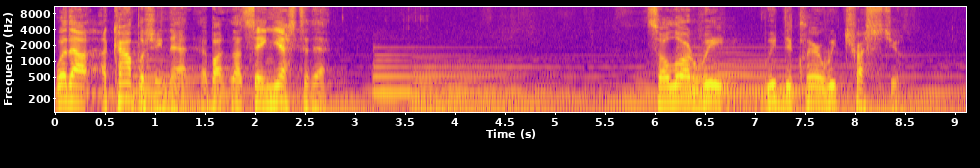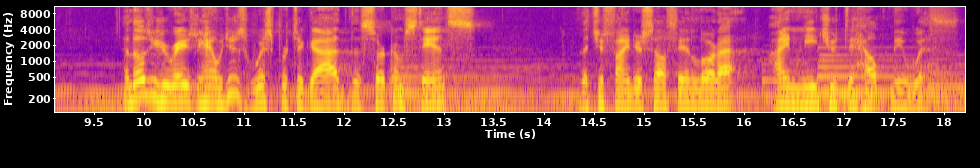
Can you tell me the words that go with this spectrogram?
without accomplishing that, without saying yes to that. So, Lord, we, we declare we trust you. And those of you who raised your hand, would you just whisper to God the circumstance that you find yourself in? Lord, I, I need you to help me with.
